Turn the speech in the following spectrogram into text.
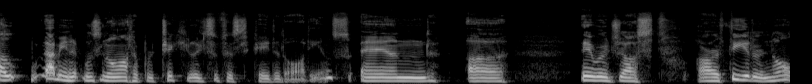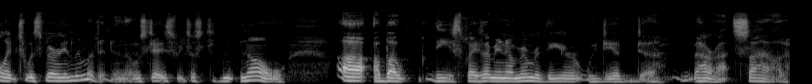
Uh, I mean, it was not a particularly sophisticated audience, and uh, they were just our theater knowledge was very limited in those days. We just didn't know uh, about these plays. I mean, I remember the year we did uh, Marat Sade.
